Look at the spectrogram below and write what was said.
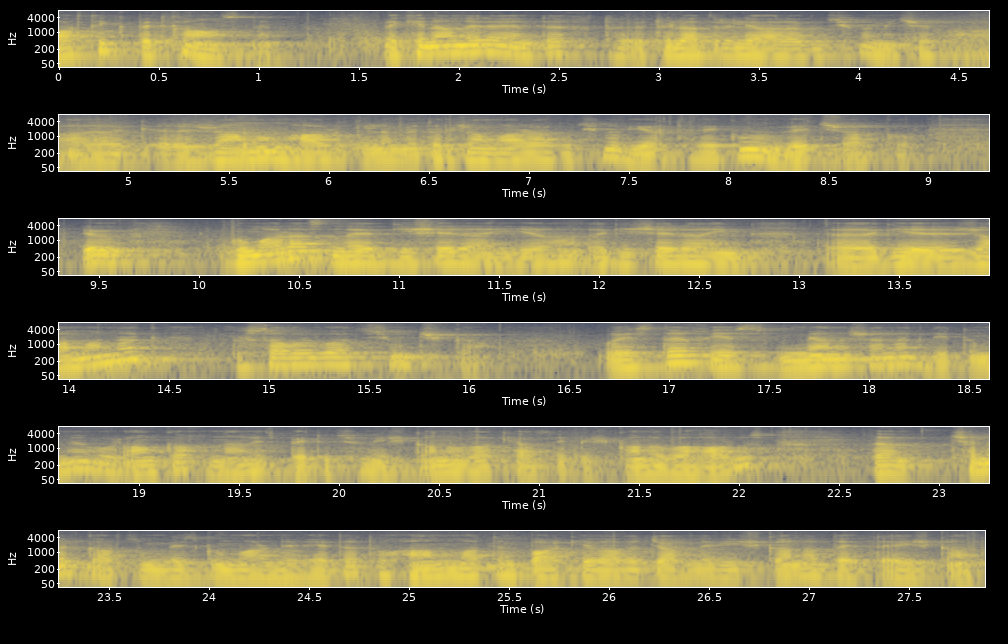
մարդիկ պետք է անցնեն։ Մեքենաները այնտեղ թույլատրելի արագությունը մինչև ժամում 100 կմ/ժ արագությունով երթվեկում են 6 շարքով։ Եվ գումարած նաև գիշերային գիշերային ժամանակ լուսավորվածություն չկա։ Ու այստեղ ես միանշանակ դիտում եմ, որ անկախ հնանից պետությունը իշկանովա քյասիպ, իշկանովա հարուստ, դա չեմ էլ կարծում մեծ գումարների հետ է, թող համեմատեն ապարքեվավճարների իշկանա դե դե իշկան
